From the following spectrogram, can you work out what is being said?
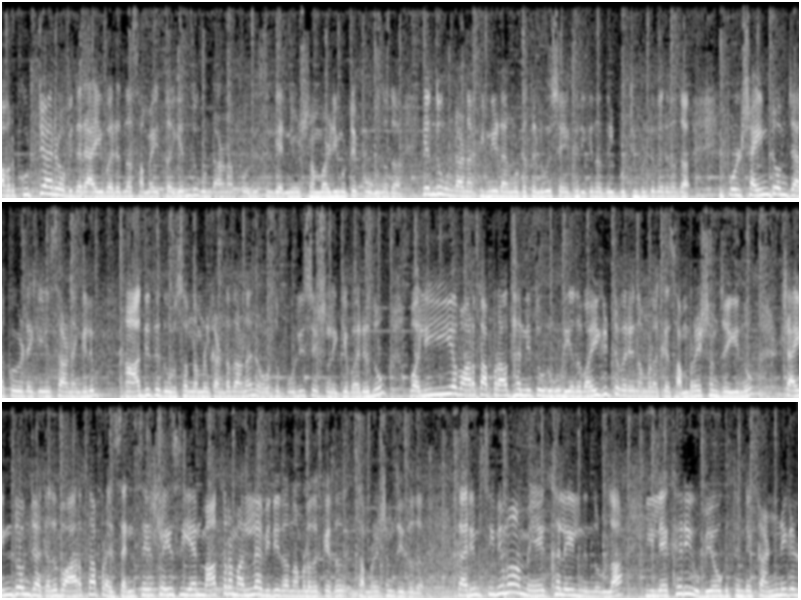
അവർ കുറ്റാരോപിതരായി വരുന്ന സമയത്ത് എന്തുകൊണ്ടാണ് പോലീസിന്റെ അന്വേഷണം വഴിമുട്ടിപ്പോകുന്നത്? എന്തുകൊണ്ടാണ് പിന്നീട് അങ്ങോട്ട് തെളിവ് ശേഖരിക്കുന്നതിൽ ബുദ്ധിമുട്ട് വരുന്നത്? ഇപ്പോൾ ഷൈൻ ടോം ജാക്കോയുടെ കേസാണെങ്കിലും ആദ്യത്തെ ദിവസം നമ്മൾ കണ്ടതാണ് നോർത്ത് പോലീസ് സ്റ്റേഷനിലേക്ക് വരുന്നു. വലിയ വാർത്താ പ്രാധാന്യത്തോടുകൂടി അത് വൈകിട്ട് വരെ നമ്മളൊക്കെ സംപ്രേഷണം ചെയ്യുന്നു. ഷൈൻ ടോം ജാക്ക് അത് വാർത്താ സെൻസേഷനലൈസ് ചെയ്യാൻ മാത്രമല്ല വിനീത നമ്മളതൊക്കെ ഇത് സംപ്രേഷണം ചെയ്തത്. കാര്യം സിനിമാ മേഖലയിൽ നിന്നുള്ള ഈ ലഹരി ഉപയോഗത്തിന്റെ കണ്ണികൾ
